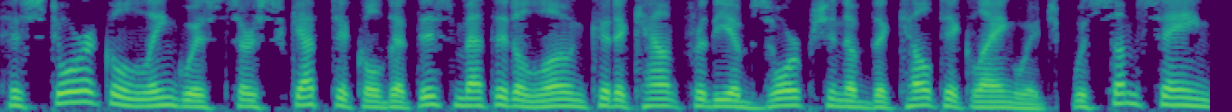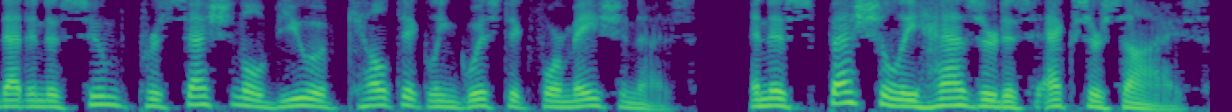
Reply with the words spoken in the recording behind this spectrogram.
Historical linguists are skeptical that this method alone could account for the absorption of the Celtic language, with some saying that an assumed processional view of Celtic linguistic formation is an especially hazardous exercise.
